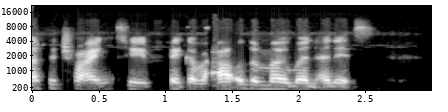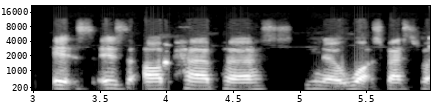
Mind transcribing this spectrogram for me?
earth are trying to figure out at the moment and it's it's is our purpose you know what's best for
